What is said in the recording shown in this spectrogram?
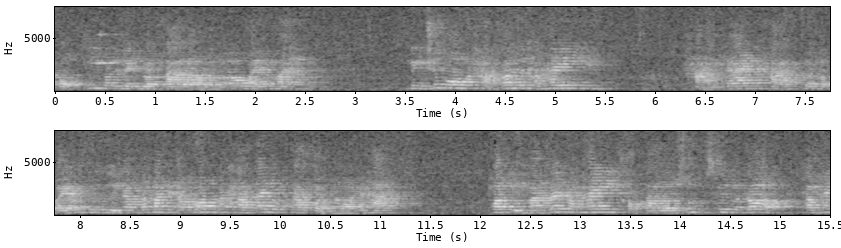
โปะที่บริเวณดวงตาเราแล้วก็ หนึ่งชั่วโมงอะคะก็จะทำให้หายได้นะคะ ส่วนต่อไปก็คือนำน้ำมันอัลมอนด์มาทาใต้ดวงตาก่อนนอนนะคะ พอตื่นมาก็จะทำให้ขอบตาเราชุ่มชื่นแล้วก็ทำให้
